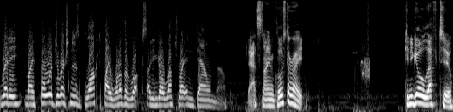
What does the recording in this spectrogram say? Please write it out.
Ready. My forward direction is blocked by one of the rooks. I can go left, right, and down though. That's not even close to right. Can you go left two?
